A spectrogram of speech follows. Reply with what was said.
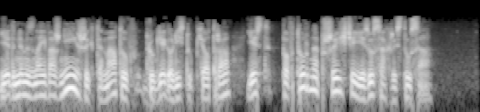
Jednym z najważniejszych tematów drugiego listu Piotra jest powtórne przyjście Jezusa Chrystusa.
